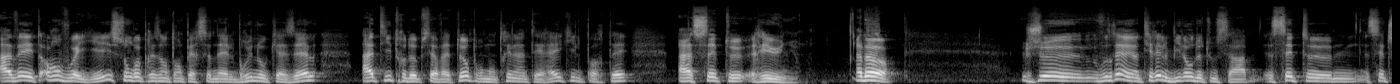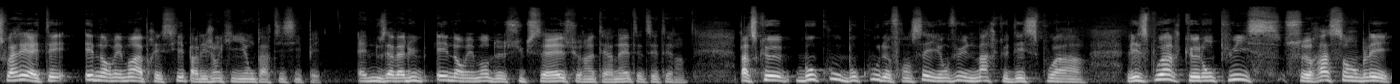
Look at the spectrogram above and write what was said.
avait envoyé son représentant personnel, Bruno Cazel, à titre d'observateur pour montrer l'intérêt qu'il portait à cette réunion. Alors, Je voudrais tirer le bilan de tout ça. Cette, euh, cette soirée a été énormément appréciée par les gens qui y ont participé. Elle nous a valu énormément de succès sur Internet, etc. Parce que beaucoup, beaucoup de Français y ont vu une marque d'espoir. L'espoir que l'on puisse se rassembler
